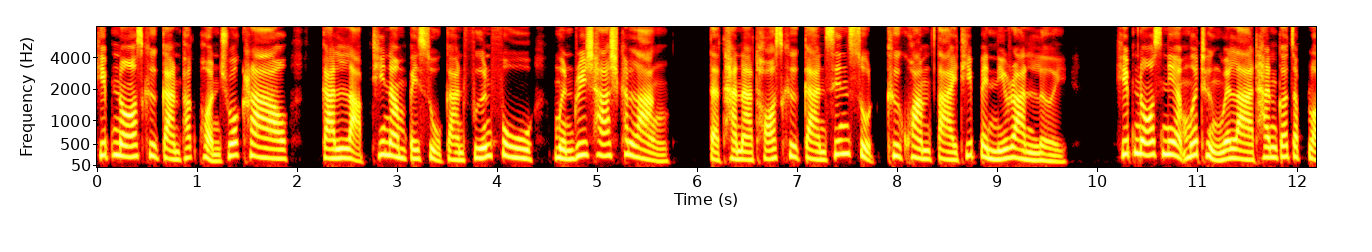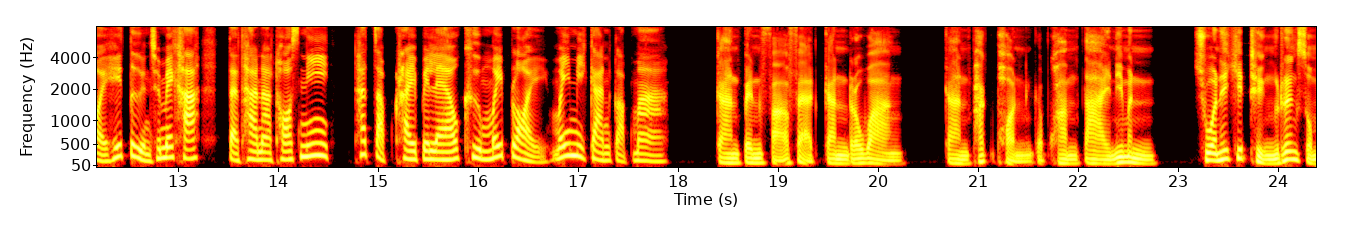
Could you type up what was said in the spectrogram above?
ฮิปนอสคือการพักผ่อนชั่วคราว การหลับที่นำไปสู่การฟื้นฟู เหมือนรีชาร์จพลัง แต่ธานาทอสคือการสิ้นสุดคือความตายที่เป็นนิรันดร์เลยฮิปนอสเนี่ยเมื่อถึงเวลาท่านก็จะปล่อยให้ตื่นใช่ไหมคะ แต่ธานาทอสนี่ถ้าจับใครไปแล้วคือไม่ปล่อยไม่มีการกลับมา การเป็นฝาแฝดกันระหว่าง การพักผ่อนกับความตายนี่มันชวนให้คิดถึงเรื่องสม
